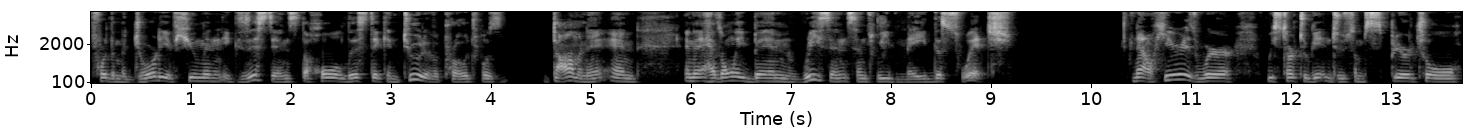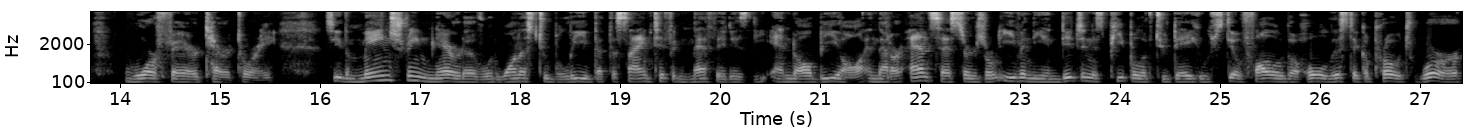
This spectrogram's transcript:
for the majority of human existence, the holistic intuitive approach was dominant and and it has only been recent since we've made the switch. Now, here is where we start to get into some spiritual warfare territory. See, the mainstream narrative would want us to believe that the scientific method is the end all be all, and that our ancestors, or even the indigenous people of today who still follow the holistic approach, were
